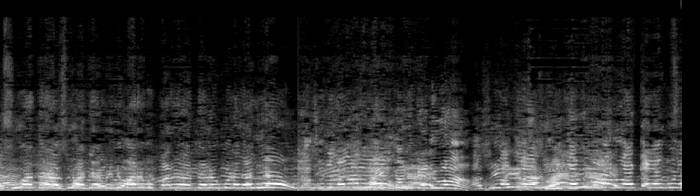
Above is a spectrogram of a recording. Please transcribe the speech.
ಅಸುವಾತೆ ಅಸುವಾತೆ ಮಿನಿ ಮಾರು ಪರ ಅತ್ತಲಂ ಕೂಡ ಗಾನಿಯೋ ಮೈ ಕಣ್ಣು ಕೆಡುವ ಅಸುವಾತೆ ಅಸುವಾತೆ ಮಿನಿ ಮಾರು ಅತ್ತಲಂ ಕೂಡ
